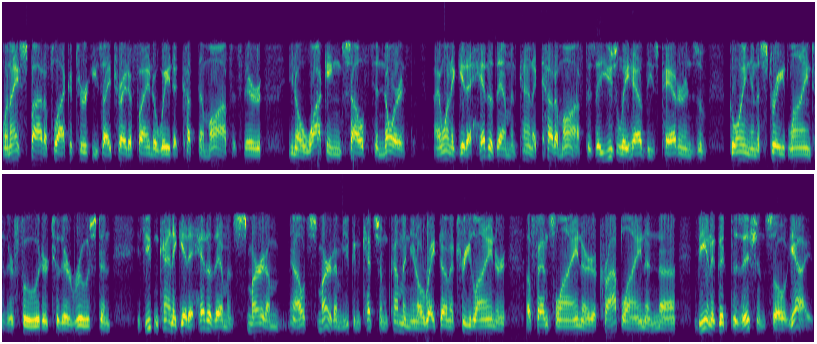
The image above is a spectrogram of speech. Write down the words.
when I spot a flock of turkeys, I try to find a way to cut them off. If they're, you know, walking south to north, I want to get ahead of them and kind of cut them off because they usually have these patterns of going in a straight line to their food or to their roost. And if you can kind of get ahead of them and smart them, you know, outsmart them, you can catch them coming, you know, right down a tree line or a fence line or a crop line and uh, be in a good position. So yeah,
